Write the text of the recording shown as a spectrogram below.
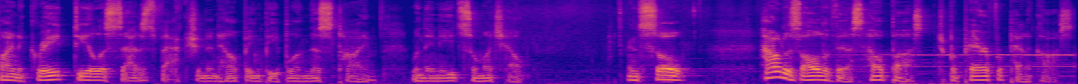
find a great deal of satisfaction in helping people in this time when they need so much help. And so, how does all of this help us to prepare for Pentecost?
